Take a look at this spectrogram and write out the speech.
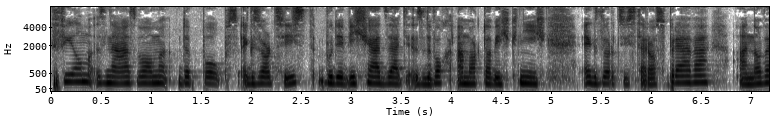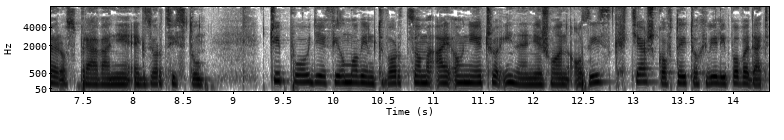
Film s názvom The Pope's Exorcist bude vychádzať z dvoch Amortových kníh Exorcista rozpráva a Nové rozprávanie exorcistu. Či pôjde filmovým tvorcom aj o niečo iné než len o zisk, ťažko v tejto chvíli povedať,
